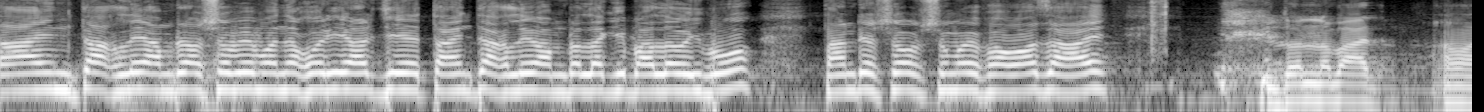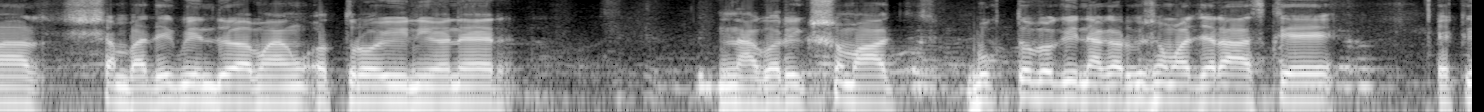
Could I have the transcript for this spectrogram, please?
তাইন থাকলে আমরা সবে মনে করি আর যে তাইন থাকলেও আমরা লাগি ভালো হইব। তানটা সব সময় পাওয়া যায়। ধন্যবাদ আমার সাংবাদিক বিন্দু এবং অত্র ইউনিয়নের নাগরিক সমাজ, ভুক্তভোগী নাগরিক সমাজ যারা আজকে একটি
